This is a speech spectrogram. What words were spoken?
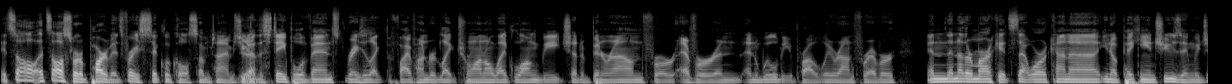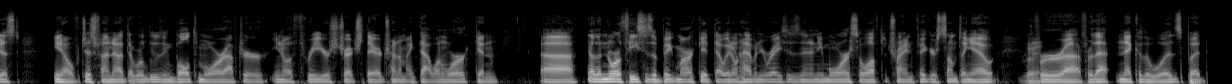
it's all it's all sort of part of it. It's very cyclical sometimes. You Yeah. got the staple events, races like the 500, like Toronto, like Long Beach, that have been around forever and and will be probably around forever. And then other markets that we're kind of you know picking and choosing. We just you know just found out that we're losing Baltimore after you know a three year stretch there, trying to make that one work. And uh, you know the Northeast is a big market that we don't have any races in anymore, so we'll have to try and figure something out Right. for uh, for that neck of the woods. But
